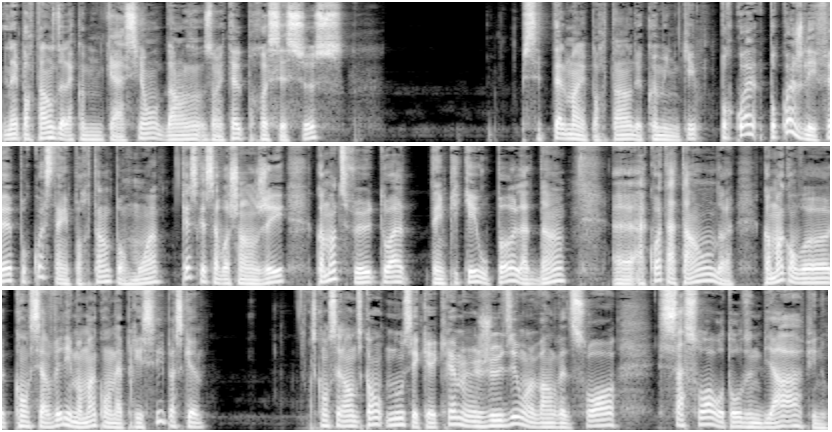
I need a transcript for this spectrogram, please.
l'importance de la communication dans un tel processus Puis c'est tellement important de communiquer. Pourquoi, pourquoi je l'ai fait? Pourquoi c'est important pour moi? Qu'est-ce que ça va changer? Comment tu veux, toi, t'impliquer ou pas là-dedans? Euh, à quoi t'attendre? Comment qu'on va conserver les moments qu'on apprécie? Parce que ce qu'on s'est rendu compte, nous, c'est que crème un jeudi ou un vendredi soir, s'asseoir autour d'une bière, puis nous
